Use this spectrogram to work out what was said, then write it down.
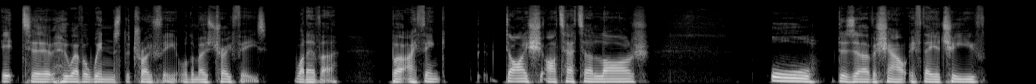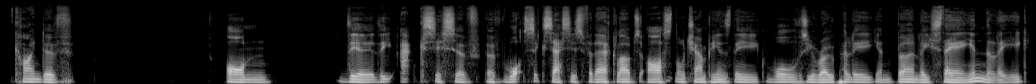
it to whoever wins the trophy or the most trophies, whatever. But I think Dyche, Arteta, Lage, all deserve a shout if they achieve kind of on the the axis of of what success is for their clubs. Arsenal Champions League Wolves Europa League and Burnley staying in the league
